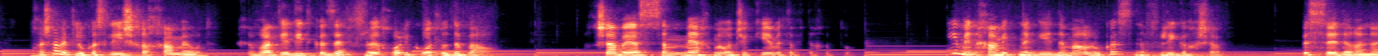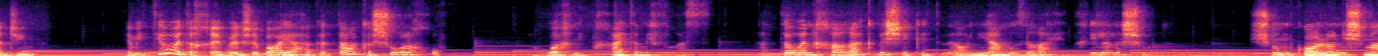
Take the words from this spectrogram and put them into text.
הוא חשב את לוקאס לאיש חכם מאוד. חברת ידיד כזה לא יכול לקרות לו דבר. עכשיו היה שמח מאוד שקיים את הבטחתו. אם אינך מתנגד, אמר לוקאס, נפליג עכשיו. בסדר, ענה ג'ים. הם התירו את החבל שבו היה הקטר קשור לחוף. הרוח ניפחה את המפרש. התורן חרק בשקט והאונייה המוזרה התחילה לשוט. שום קול לא נשמע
